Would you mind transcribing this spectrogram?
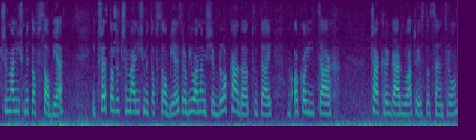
Trzymaliśmy to w sobie i przez to, że trzymaliśmy to w sobie, zrobiła nam się blokada tutaj w okolicach czakry gardła, tu jest to centrum.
